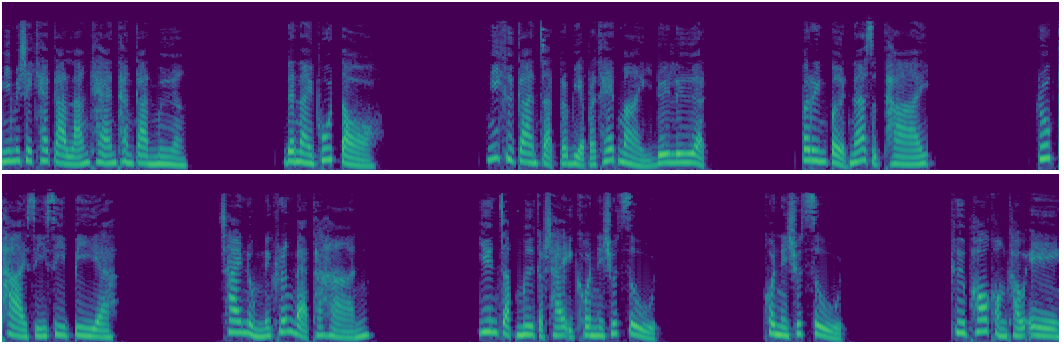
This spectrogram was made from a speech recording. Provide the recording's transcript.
นี่ไม่ใช่แค่การล้างแค้นทางการเมืองดนายพูดต่อ นี่คือการจัดระเบียบประเทศใหม่ด้วยเลือด รินเปิดหน้าสุดท้าย รูปถ่ายสีซีเปีย ชายหนุ่มในเครื่องแบบทหาร ยืนจับมือกับชายอีกคนในชุดสูทคนในชุดสูทคือพ่อของเขาเอง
